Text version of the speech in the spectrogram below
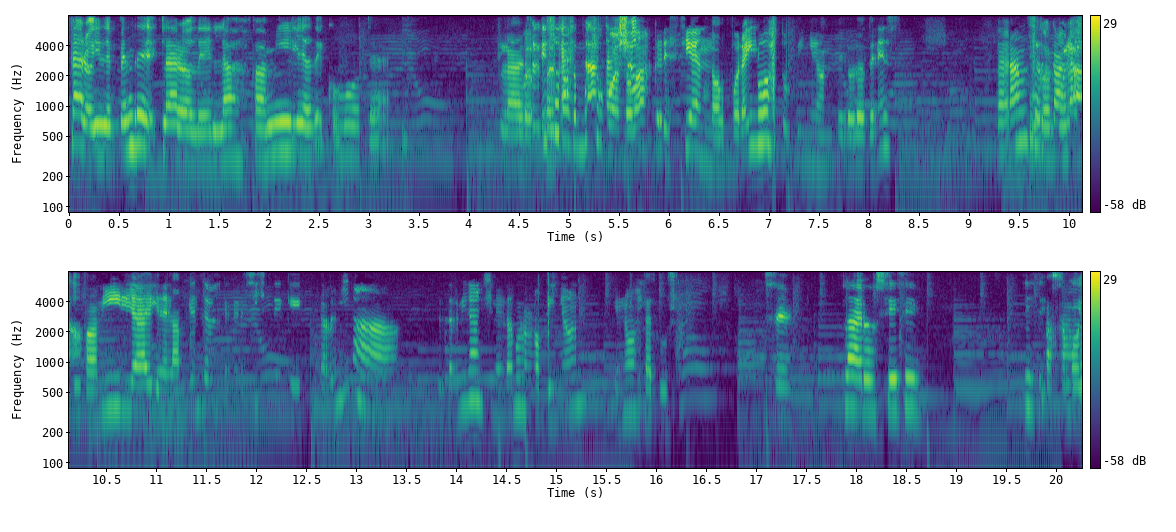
Claro, y depende, claro, de la familia, de cómo te... Claro, eso pasa mucho cuando vas creciendo. Por ahí no es tu opinión, pero lo tenés tan cercano a tu familia y en el ambiente en el que creciste que termina, te terminan generando una opinión que no es la tuya. Sí. Claro, sí, sí. Sí, sí. Pasa muy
